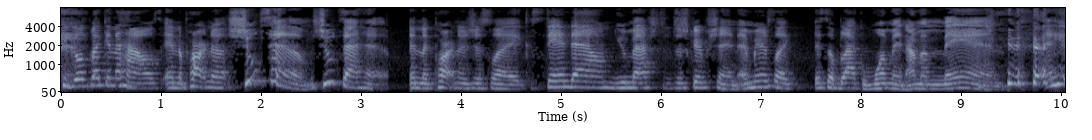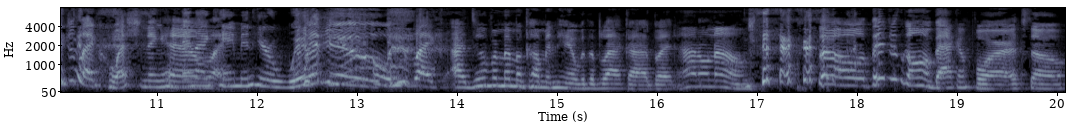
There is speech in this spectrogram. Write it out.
he goes back in the house and the partner shoots him, shoots at him. And the partner's just like, stand down, you match the description. And Amir's like, it's a black woman, I'm a man. and he's just like questioning him. and I like, came in here with, with you. you. He's like, I do remember coming here with a black guy, but I don't know. so they're just going back and forth. So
